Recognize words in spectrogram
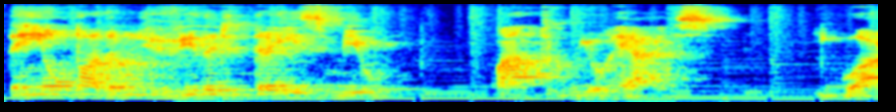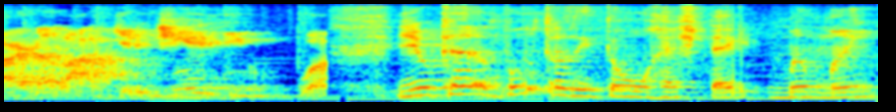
tenha um padrão de vida de 3 mil, 4 mil reais e guarda lá aquele dinheirinho. E eu quero. Vamos trazer então o hashtag Mamãe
